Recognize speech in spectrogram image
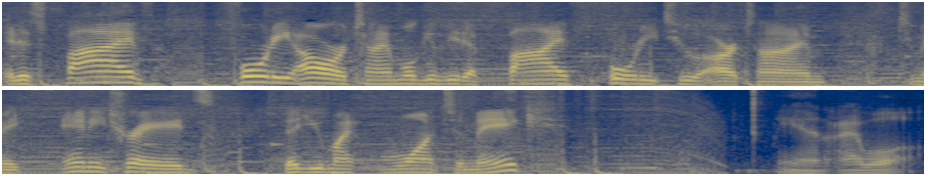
It is 5:40 our time. We'll give you to 5:42 our time to make any trades that you might want to make. And I will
